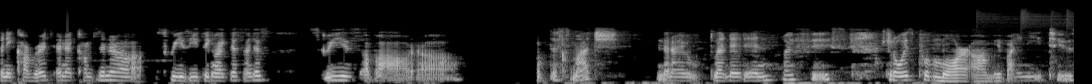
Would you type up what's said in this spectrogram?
any coverage, and it comes in a squeezy thing like this. I just squeeze about uh, this much, and then I blend it in my face. I can always put more um, if I need to.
